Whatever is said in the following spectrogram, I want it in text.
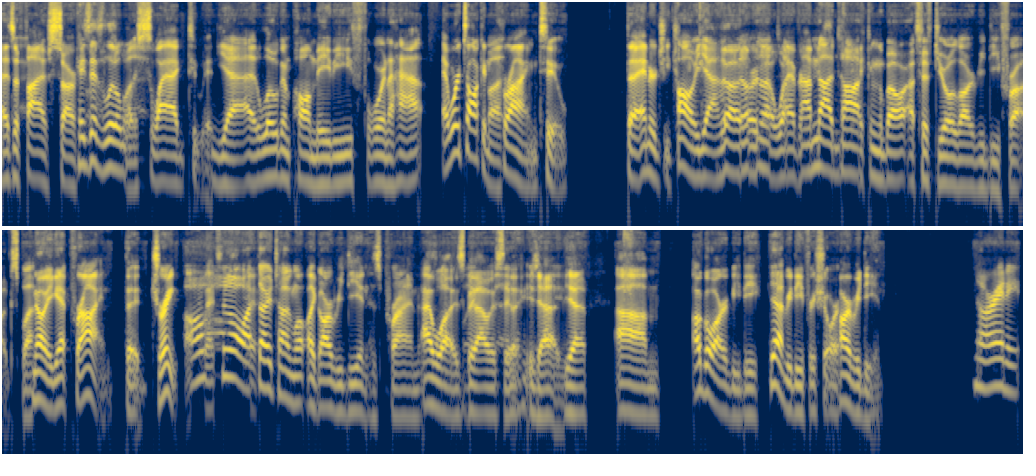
It's a five star. His has a little more swag to it. Yeah, Logan Paul maybe four and a half. And we're talking But- prime too. The energy. Oh yeah, Uh, no, or no, no, whatever. I'm not talking about a 50 year old RVD frogs, but No, you get prime. The drink. Oh That's- no, I thought you were talking about like RVD in his prime. I was, but Like I was that. uh, yeah, yeah, Um, I'll go RVD. Yeah, RVD for sure. RVD. Already.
